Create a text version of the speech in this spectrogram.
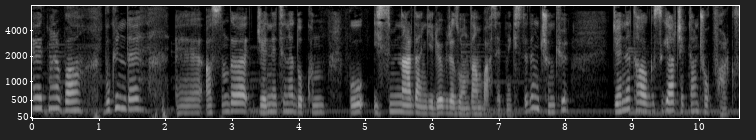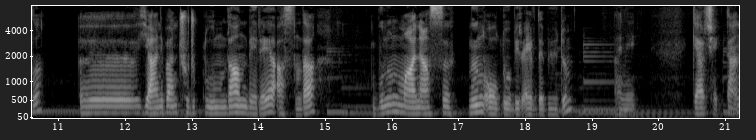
Evet merhaba. Bugün de e, aslında cennetine dokun bu isim nereden geliyor biraz ondan bahsetmek istedim. Çünkü cennet algısı gerçekten çok farklı. E, yani ben çocukluğumdan beri aslında bunun manasının olduğu bir evde büyüdüm. Hani gerçekten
